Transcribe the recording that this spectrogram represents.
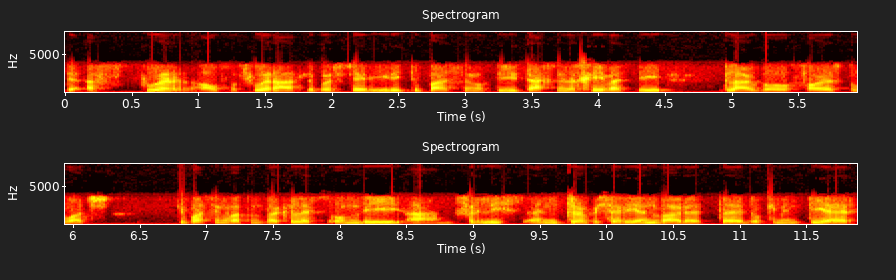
die voor al voor hardloper sê hierdie toepassing of die tegnologie wat die Global Forest Watch toepassing wat ontwikkel is om die um, verlies in tropiese reënwoude te dokumenteer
